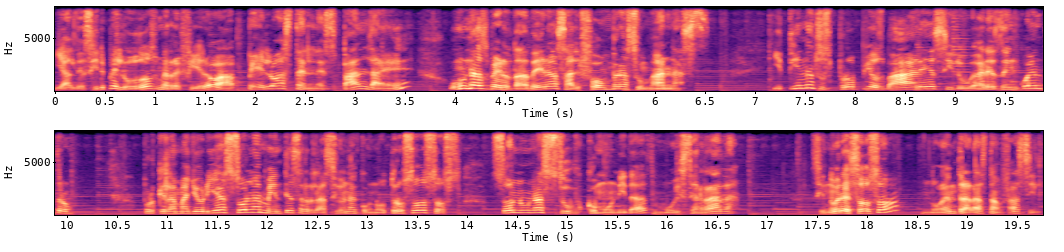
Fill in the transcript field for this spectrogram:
Y al decir peludos me refiero a pelo hasta en la espalda, ¿eh? Unas verdaderas alfombras humanas. Y tienen sus propios bares y lugares de encuentro, porque la mayoría solamente se relaciona con otros osos. Son una subcomunidad muy cerrada. Si no eres oso, no entrarás tan fácil.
